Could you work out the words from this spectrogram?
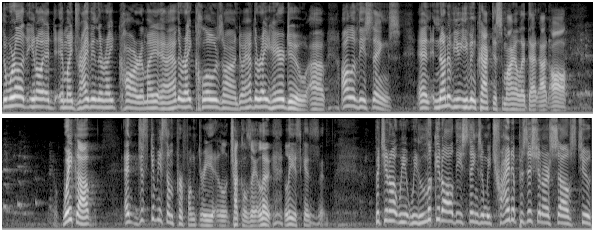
The world you know am i driving the right car? Am i i have the right clothes on? Do i have the right hairdo? Uh, all of these things. And none of you even cracked a smile at that at all. Wake up and just give me some perfunctory chuckles at least because but you know we, we look at all these things and we try to position ourselves to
